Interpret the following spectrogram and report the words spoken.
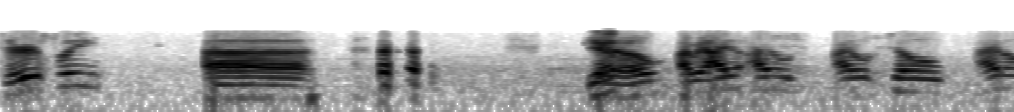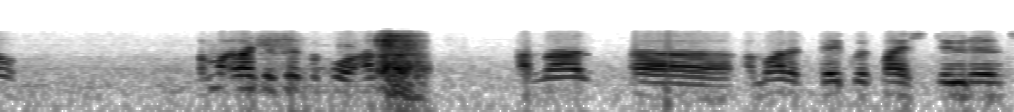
seriously? Uh, you Yep. know, I mean, I, I don't, I don't tell, I don't. I'm not, like I said before, I'm not, I'm not, uh, I'm not a dick with my students.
